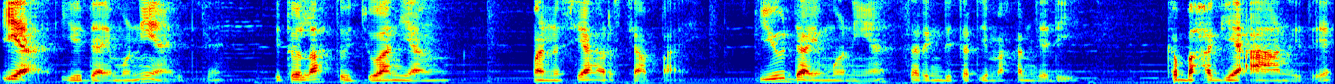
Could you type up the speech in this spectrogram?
iya, eudaimonia gitu ya Itulah tujuan yang manusia harus capai. Eudaimonia sering diterjemahkan menjadi kebahagiaan gitu ya,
